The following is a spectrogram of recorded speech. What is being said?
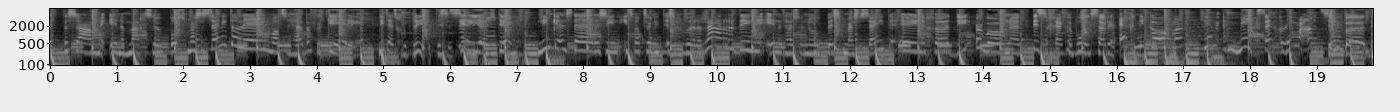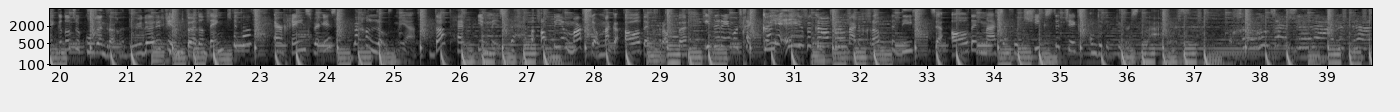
zitten samen in het magische bos. Maar ze zijn niet alleen, want ze hebben verkering. Niet uit groep 3, het is een serieus ding. Nienke en Sterren zien iets wat er niet is. Er gebeuren rare dingen in het huis van Noobis. Maar ze zijn niet de enige die er wonen. Het is een gekke boel, ik zou er echt niet komen. Pim en Mick zijn alleen maar aan het simpen. Denken dat ze cool zijn, dragen duurdere gimpen. Dan denk je dat er geen sfeer is, maar geloof me ja, je. We hebben Appie en Marcel, maken altijd grappen. Iedereen wordt gek, kan je even kappen? Maar de grappen die ze altijd maken zijn voor de chicste chicks onder de duurste lagers. Groot huis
